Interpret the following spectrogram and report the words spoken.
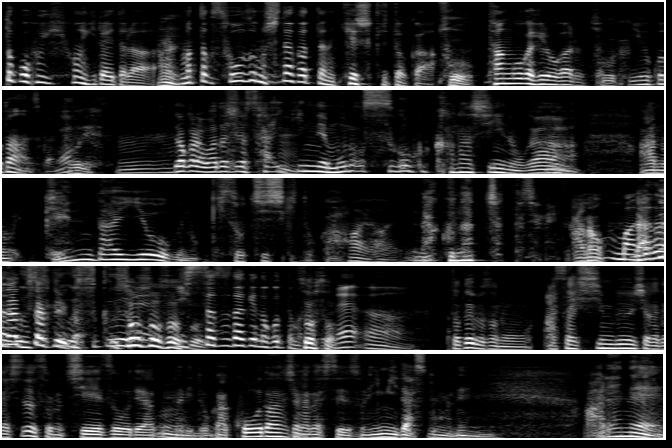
とこう本開いたら、はい。全く想像もしなかったような景色とか単語が広がるということなんですかね。そう。です。うん。だから私が最近ね、ものすごく悲しいのが、うんあの現代用具の基礎知識とか、はいはい。なくなっちゃったじゃないですか。あの、まあ、なくなったというか薄くねそうそうそう一そう。冊だけ残ってますよね。うん。例えばその朝日新聞社が出してたその知恵像であったりとか、講談社が出してるその意味出すとかね、あれね、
